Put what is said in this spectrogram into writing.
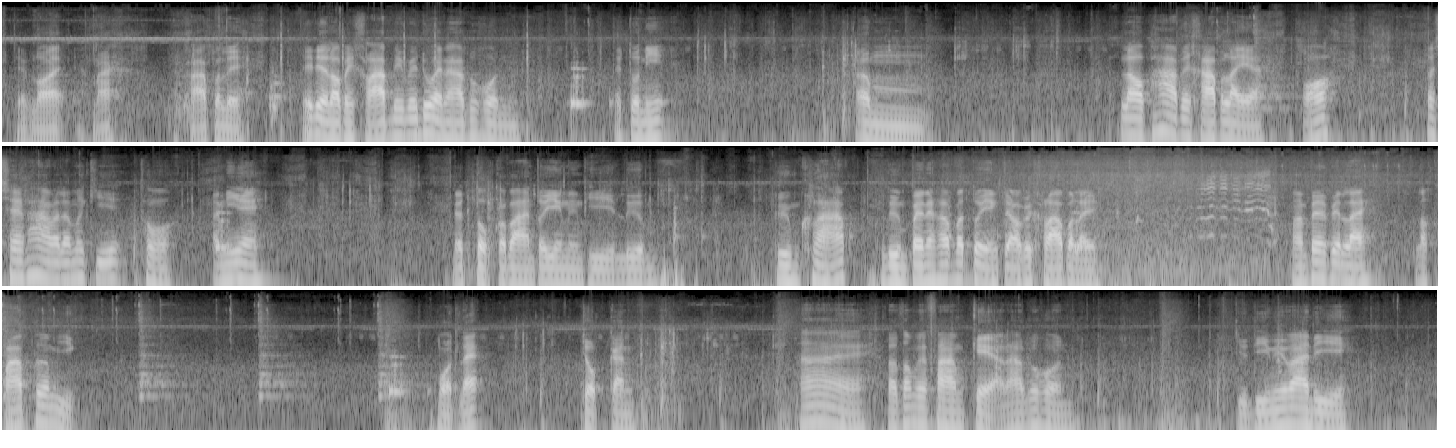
เรียบร้อยมาคราฟกันเลยเเดี๋ยวเราไปคราฟนี้ไปด้วยนะครับทุกคนไอตัวนี้เอ่มเราผ้าไปคราฟอะไรอะอ๋อเราใช้ผ้าไปแล้วเมื่อกี้โถอันนี้ไง เดี๋ยวตบกระบาลตัวเองหนึ่งทีลืม ลืมคราฟลืมไปนะครับว่าตัวเองจะเอาไปคราฟอะไร มันไม่เป็นไรเราคราฟเพิ่มอีก หมดแล้ว จบกันใช่เราต้องไปฟาร์มแกะนะครับทุกคน อยู่ดีไม่ว่าดี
